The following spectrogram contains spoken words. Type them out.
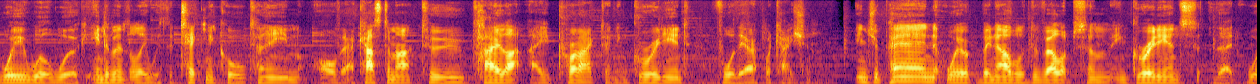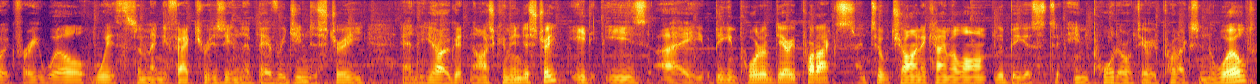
we will work intimately with the technical team of our customer to tailor a product, and ingredient for their application. In Japan, we've been able to develop some ingredients that work very well with some manufacturers in the beverage industry and the yogurt and ice cream industry. It is a big importer of dairy products until China came along, the biggest importer of dairy products in the world.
